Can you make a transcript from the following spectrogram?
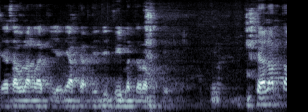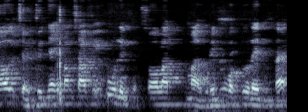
Ya saya ulang lagi ya, ini agak di, di mentorong Dalam kaul jadidnya Imam Syafi'i itu unik. Sholat maghrib itu waktu rentek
